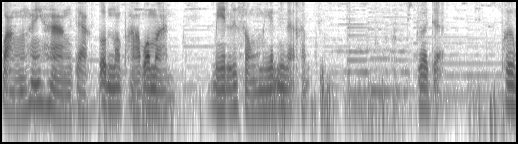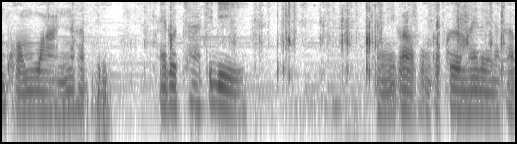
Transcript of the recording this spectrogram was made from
ฝังให้ห่างจากต้นมะพร้าวประมาณเมตรหรือ 2 เมตรนี่แหละครับ ก็จะเพิ่มความหวานนะครับ ให้รสชาติที่ดี อันนี้ก็ผมก็เพิ่มให้เลยนะครับ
